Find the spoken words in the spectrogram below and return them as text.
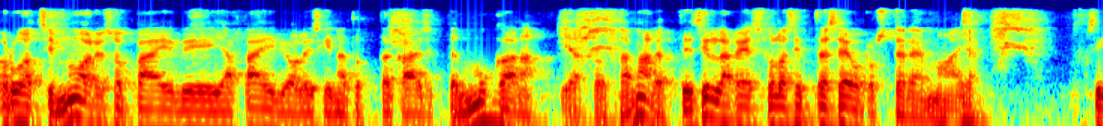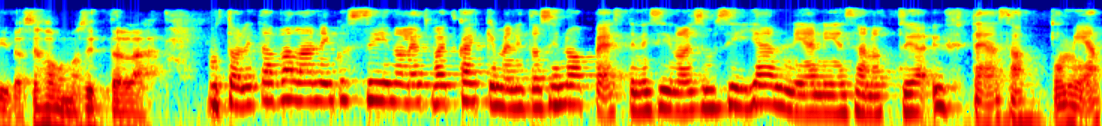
Ruotsin nuorisopäiviin ja Päivi oli siinä totta kai sitten mukana. Ja tota, me alettiin sillä reissulla sitten seurustelemaan ja siitä se homma sitten lähti. Mutta oli tavallaan niin kuin siinä oli, että vaikka kaikki meni tosi nopeasti, niin siinä oli semmoisia jänniä niin sanottuja yhteensattumia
